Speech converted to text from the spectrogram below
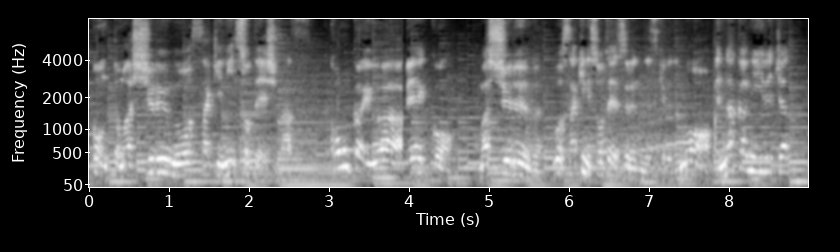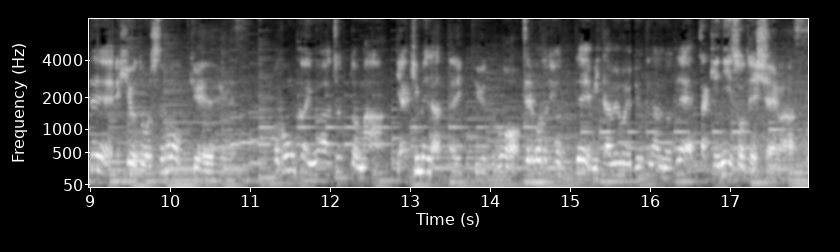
ーコンとマッシュルームを先にソテーします。今回はベーコンマッシュルームを先にソテーするんですけれども中に入れちゃって火を通しても OK です。今回はちょっとまあ焼き目だったりっていうのをつけることによって見た目も良くなるので先にソテーしちゃいます。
